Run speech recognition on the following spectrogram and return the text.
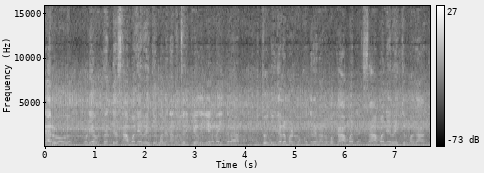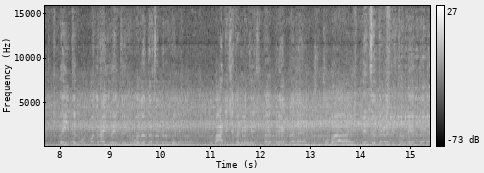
ಯಾರು, ನೋಡಿ, ಅವ್ರ ತಂದೆ ಸಾಮಾನ್ಯ ರೈತರ ಮಗ. ನಾನು ಒಂದ್ಸರಿ ಕೇಳಿದೆ, ಏನಣ್ಣ ಈ ಥರ ಇಷ್ಟೊಂದು ಇದೆಲ್ಲ ಮಾಡಬೇಕು ಅಂದರೆ ನಾನೊಬ್ಬ ಕಾಮನ್, ಸಾಮಾನ್ಯ ರೈತರ ಮಗ ರೈತರ ಮಗನಾಗಿ ರೈತರಿಗೆ ಓದಂಥ ಸಂದರ್ಭದಲ್ಲಿ ಒಬ್ಬ ಆರ್ ಟಿ ಸಿ ತಗೊಳಕ್ಕೆ ಎಷ್ಟು ಒಬ್ಬ ಪೆನ್ಷನ್ ತಗೊಳಕ್ಕೆ ಎಷ್ಟು ತೊಂದರೆ ಆಗ್ತದೆ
